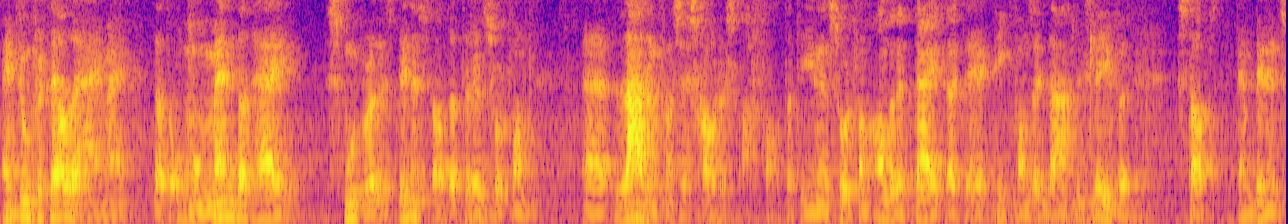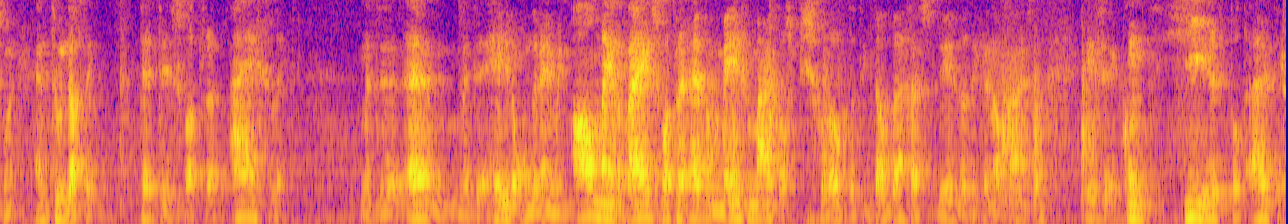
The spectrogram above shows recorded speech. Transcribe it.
En toen vertelde hij mij dat op het moment dat hij Smooth Brothers binnenstapt, dat er een soort van uh, lading van zijn schouders afvalt. Dat hij in een soort van andere tijd uit de hectiek van zijn dagelijks leven stapt en binnen het. En toen dacht ik, dit is wat we eigenlijk met de, hè, met de hele onderneming, al mijn reis, wat we hebben meegemaakt als psycholoog, dat ik dat ben gaan studeren, dat ik in Afghanistan, is, komt hier tot uiting.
